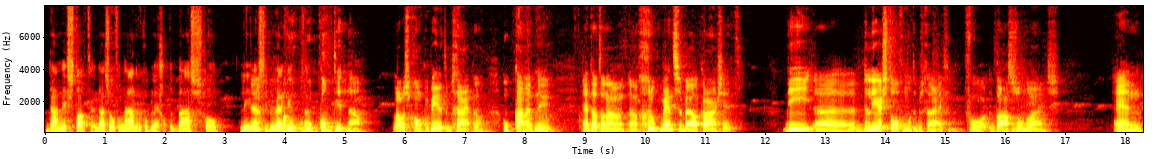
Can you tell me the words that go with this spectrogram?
daarmee starten en daar zoveel nadruk op leggen op de basisschool, leren die bewerking. Maar hoe, hoe komt dit nou? Laten we eens gewoon proberen te begrijpen. Hoe kan het nu hè, dat er een, een groep mensen bij elkaar zit die eh, de leerstof moeten beschrijven voor het basisonderwijs en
